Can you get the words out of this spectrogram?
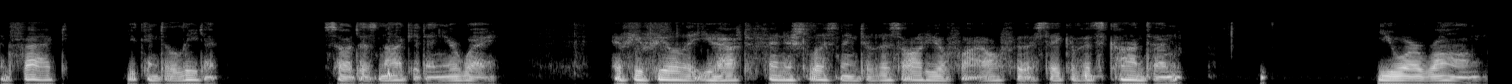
In fact, you can delete it so it does not get in your way. If you feel that you have to finish listening to this audio file for the sake of its content, you are wrong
